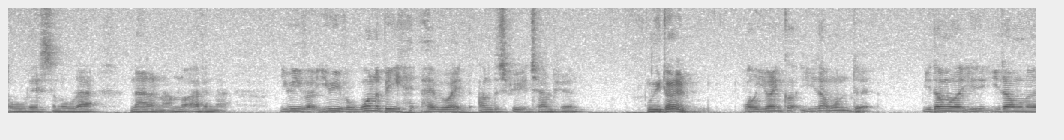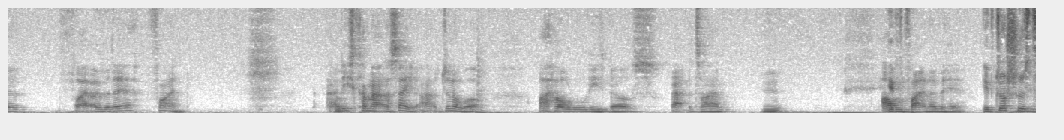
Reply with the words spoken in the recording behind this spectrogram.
all this and all that, no, no, no, I'm not having that. You either you either want to be heavyweight undisputed champion, we don't. Well, you ain't got you don't want to do it. You don't want to you, you don't want to fight over there. Fine. At least come out and say, "Ah, do you know what? I hold all these belts at the time. Mm. I'm If- fighting over here. If Joshua's You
